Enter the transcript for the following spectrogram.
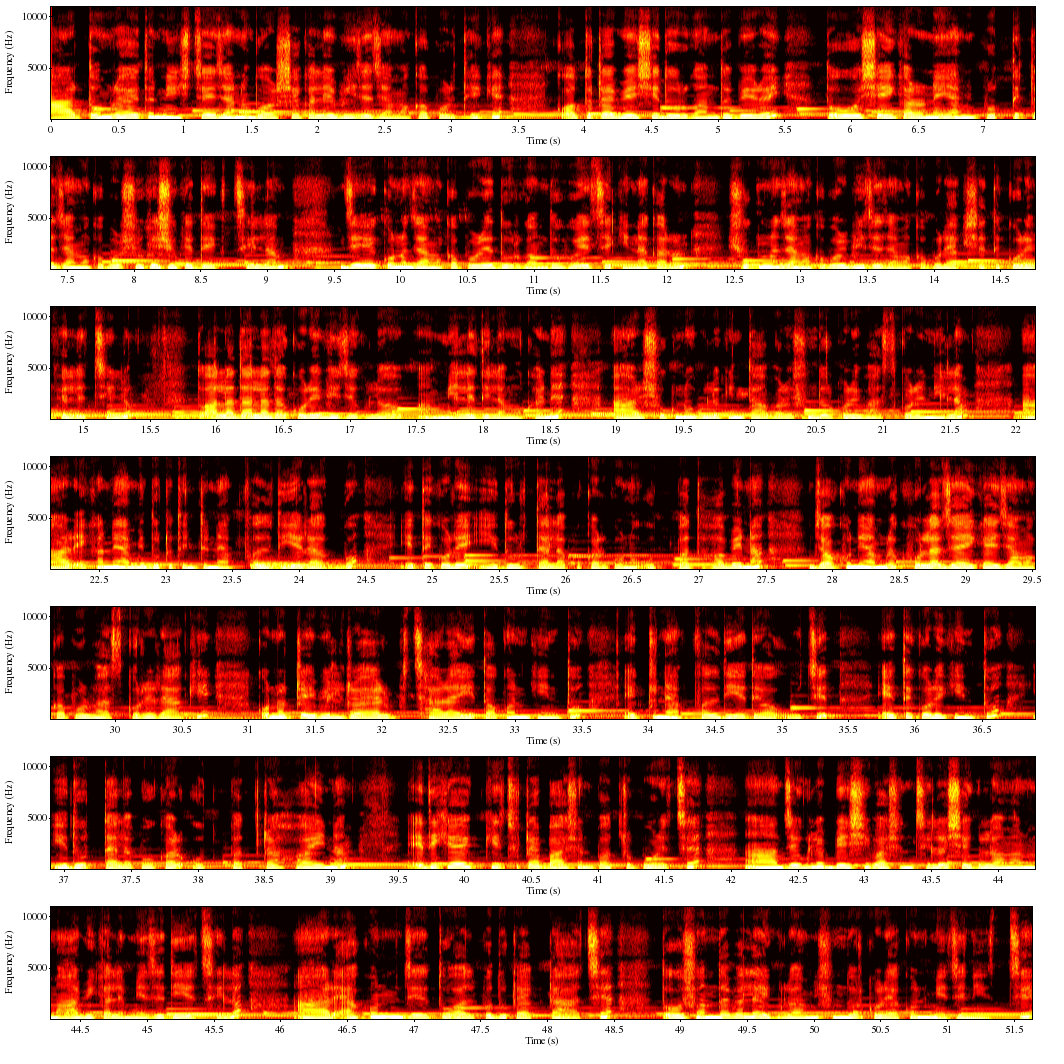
আর তোমরা হয়তো নিশ্চয়ই জানো বর্ষাকালে ভিজে জামা কাপড় থেকে কতটা বেশি দুর্গন্ধ বেরোয়। তো সেই কারণেই আমি প্রত্যেকটা জামা কাপড় শুকে শুকে দেখছিলাম। যে কোনো জামা কাপড়ে দুর্গন্ধ হয়েছে কিনা, কারণ শুকনো জামা কাপড় ভিজে জামা কাপড় একসাথে করে ফেলেছিল। তো আলাদা আলাদা করে ভিজেগুলো মেলে দিলাম ওখানে, আর শুকনোগুলো কিন্তু আবারও সুন্দর করে ভাজ করে নিলাম। আর এখানে আমি দুটো তিনটে ন্যাপফল দিয়ে রাখব, এতে করে ইঁদুর, তেলাপোকার কোনো উৎপাত হবে না। যখনই আমরা খোলা জায়গায় জামা কাপড় ভাজ করে রাখি, কোনো টেবিল ড্রয়ার ছাড়াই তখন কিন্তু একটু ন্যাপফল দিয়ে দেওয়া উচিত। এতে করে কিন্তু ইঁদুর তেলাপোকার উৎপাতটা হয় না। এদিকে কিছুটা বাসনপত্র পড়েছে যেগুলো বেশি বাসন ছিল সেগুলো আমার মা বিকালে মেজে দিয়েছিল। আর এখন যেহেতু অল্প দুটো একটা আছে, তো সন্ধ্যাবেলা এগুলো আমি সুন্দর করে এখন মেজে নিচ্ছি।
